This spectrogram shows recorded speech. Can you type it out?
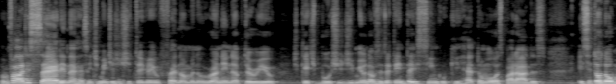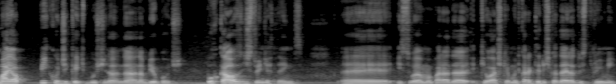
Vamos falar de série, né? Recentemente a gente teve aí o fenômeno Running Up the Real de Kate Bush de 1985 que retomou as paradas e se tornou o maior pico de Kate Bush na, na, na Billboard por causa de Stranger Things. É, isso é uma parada que eu acho que é muito característica da era do streaming,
